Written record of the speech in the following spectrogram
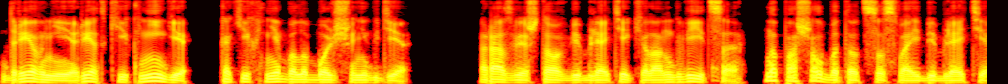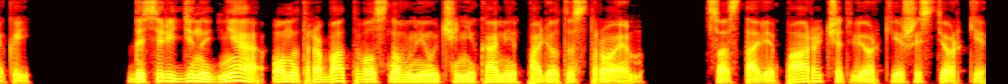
Древние, редкие книги, каких не было больше нигде. Разве что в библиотеке Лангвица, но пошел бы тот со своей библиотекой. До середины дня он отрабатывал с новыми учениками полеты строем в составе пары, четверки и шестерки.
